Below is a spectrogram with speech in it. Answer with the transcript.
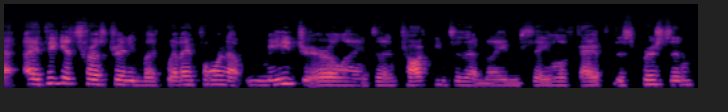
I think it's frustrating, like when I phone up major airlines and I'm talking to them and I'm saying, look, I have this person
